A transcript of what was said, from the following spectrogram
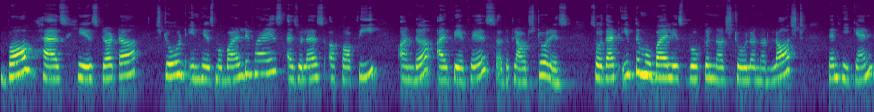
Bob has his data stored in his mobile device as well as a copy on the IPFS or the cloud storage so that if the mobile is broken or stolen or lost then he can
